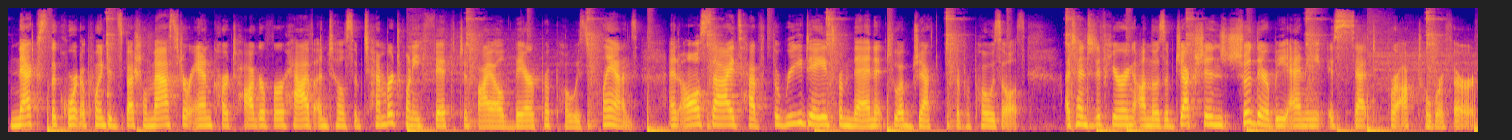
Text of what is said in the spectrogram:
Next, the court appointed special master and cartographer have until September 25th to file their proposed plans. And all sides have three days from then to object to the proposals. A tentative hearing on those objections, should there be any, is set for October 3rd.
